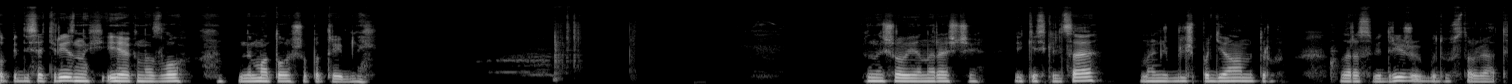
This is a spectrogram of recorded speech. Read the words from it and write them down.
150 різних і, як назло, нема того, що потрібний. Знайшов я нарешті якесь кільце, менш більш по діаметру. Зараз відріжу і буду вставляти.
